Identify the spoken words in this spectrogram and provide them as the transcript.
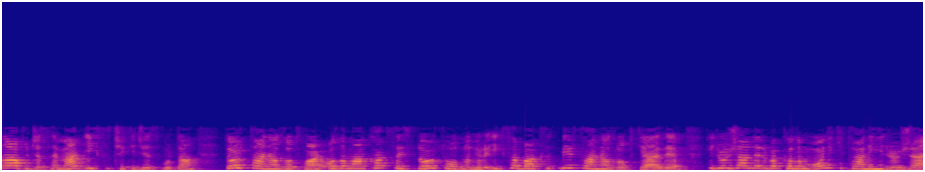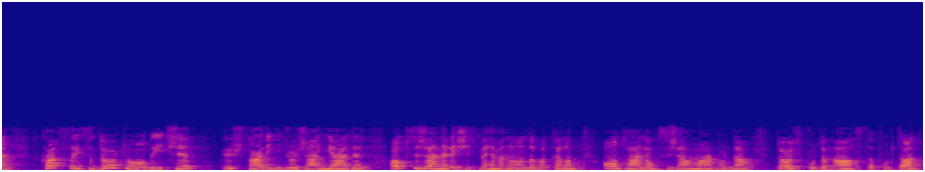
Ne yapacağız hemen? X'i çekeceğiz buradan. 4 tane azot var. O zaman katsayısı 4 olduğuna göre X'e baktık. 1 tane azot geldi. Hidrojenlere bakalım. 12 tane hidrojen. Katsayısı 4 olduğu için 3 tane hidrojen geldi. Oksijenler eşit mi? Hemen ona da bakalım. 10 tane oksijen var burada. 4 buradan 6 da buradan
